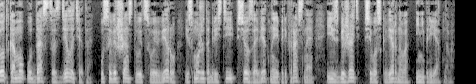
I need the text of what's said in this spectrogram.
тот, кому удастся сделать это, усовершенствует свою веру и сможет обрести все заветное и прекрасное и избежать всего скверного и неприятного.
